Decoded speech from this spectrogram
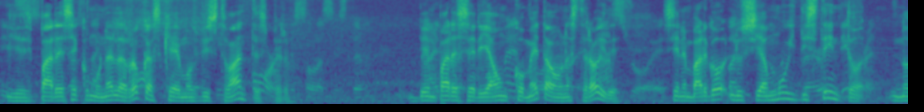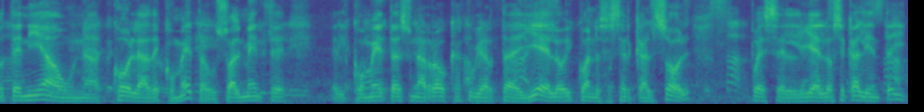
Y parece como una de las rocas que hemos visto antes, pero bien parecería un cometa o un asteroide. Sin embargo, lucía muy distinto. No tenía una cola de cometa. Usualmente el cometa es una roca cubierta de hielo y cuando se acerca al sol, pues el hielo se calienta y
